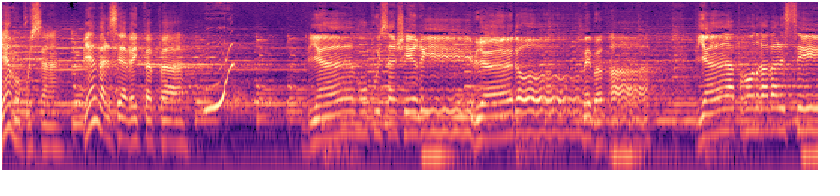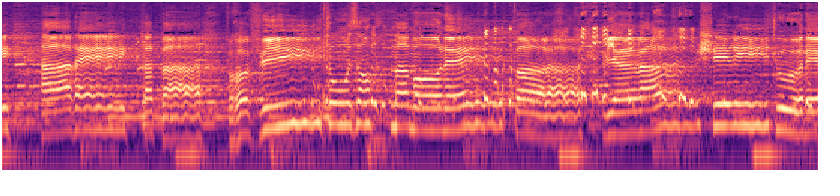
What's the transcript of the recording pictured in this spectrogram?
Viens mon poussin, viens valser avec papa. Viens mon poussin chéri, viens dans mes bras. Viens apprendre à valser avec papa. Profitons-en, maman n'est pas là. Viens ma chérie, tourner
